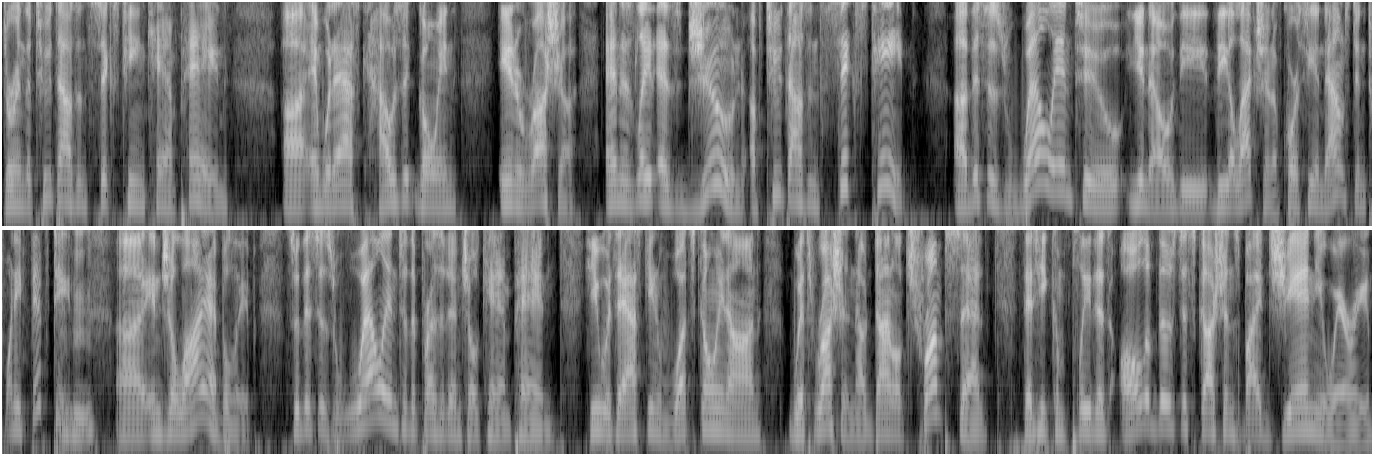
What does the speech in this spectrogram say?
during the 2016 campaign uh, and would ask, How's it going in Russia? And as late as June of 2016, uh, this is well into you know the the election. Of course, he announced in 2015, uh, in July, I believe. So this is well into the presidential campaign. He was asking what's going on with Russia. Now, Donald Trump said that he completed all of those discussions by January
